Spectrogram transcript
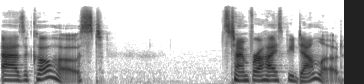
as a co-host. It's time for a high-speed download.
